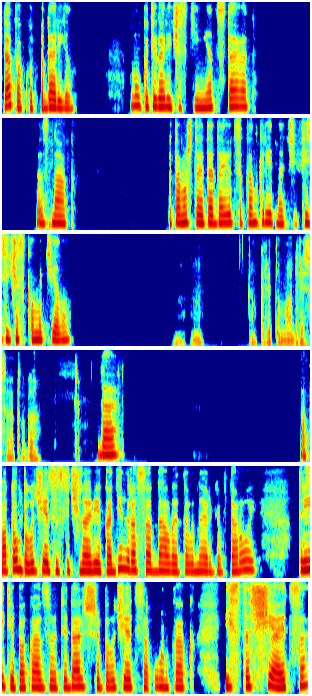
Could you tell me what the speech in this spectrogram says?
да, как вот подарил, ну, категорически нет, ставят знак, потому что это дается конкретно физическому телу. Конкретному адресату, да. Да. А потом, получается, если человек один раз отдал эту энергию, второй, третий показывает, и дальше, получается, он как истощается.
